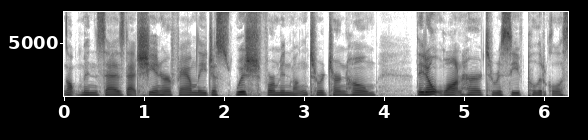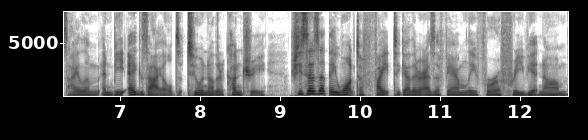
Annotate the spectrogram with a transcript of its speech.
Ngọc Minh says that she and her family just wish for Minh Mẫn to return home. They don't want her to receive political asylum and be exiled to another country. She says that they want to fight together as a family for a free Vietnam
